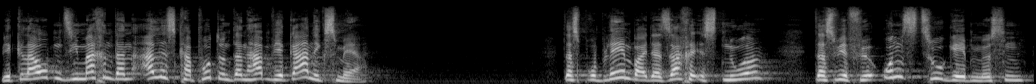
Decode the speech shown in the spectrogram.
Wir glauben, sie machen dann alles kaputt und dann haben wir gar nichts mehr. Das Problem bei der Sache ist nur, dass wir für uns zugeben müssen,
